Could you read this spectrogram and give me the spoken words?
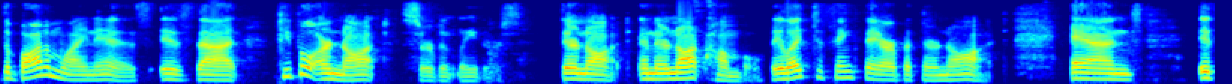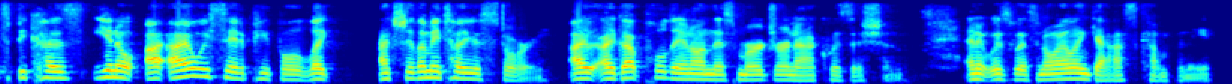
the bottom line is is that people are not servant leaders. They're not and they're not humble. They like to think they are but they're not. And it's because you know I, I always say to people like actually let me tell you a story. I, I, got pulled in on this merger and acquisition and it was with an oil and gas company.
